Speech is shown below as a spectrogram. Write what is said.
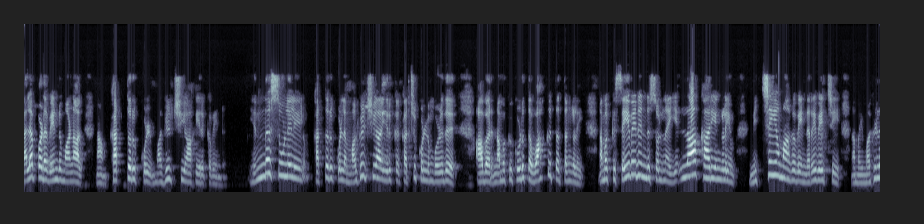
பலப்பட வேண்டுமானால் நாம் கர்த்தருக்குள் மகிழ்ச்சியாக இருக்க வேண்டும். எந்த சூழ்நிலையிலும் கர்த்தருக்குள்ள மகிழ்ச்சியா இருக்க கற்றுக்கொள்ளும் பொழுது அவர் நமக்கு கொடுத்த வாக்கு தத்தங்களை நமக்கு செய்வேன் என்று சொன்ன எல்லா காரியங்களையும் நிச்சயமாகவே நிறைவேற்றி நம்மை மகிழ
